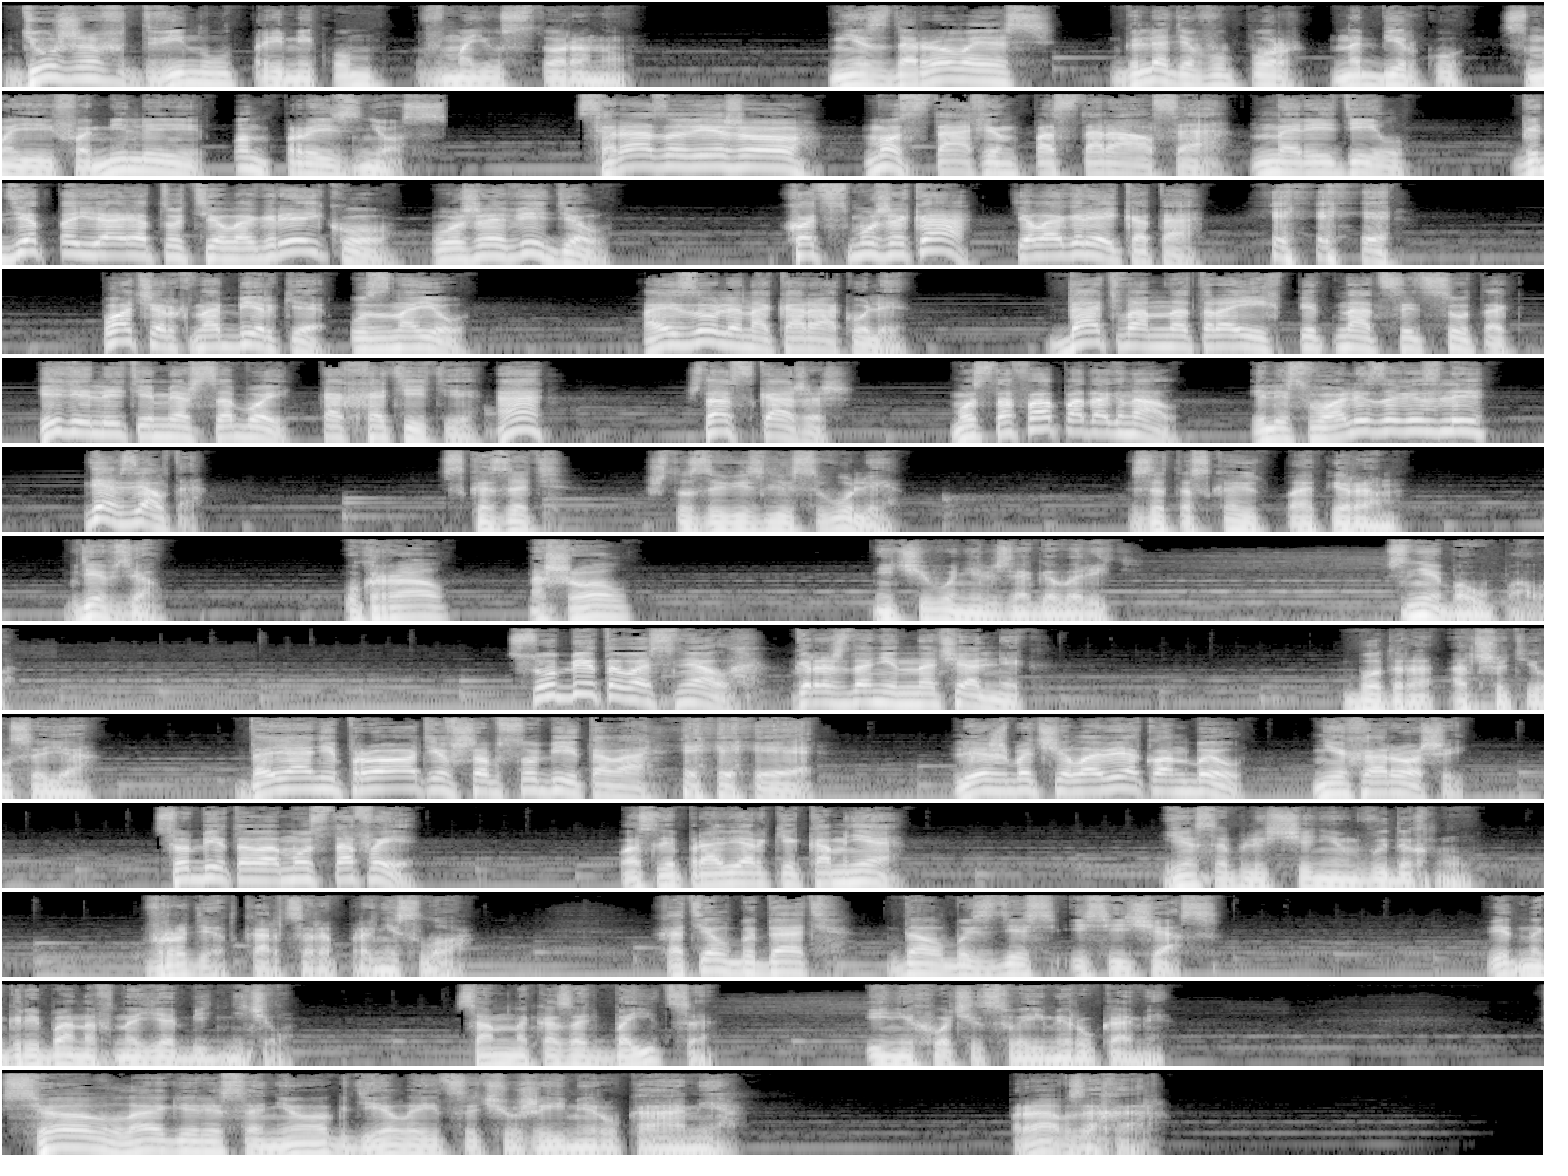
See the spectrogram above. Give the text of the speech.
Дюжев двинул прямиком в мою сторону. Не здороваясь, глядя в упор на бирку с моей фамилией, он произнес. «Сразу вижу, Мустафин постарался, нарядил. Где-то я эту телогрейку уже видел. Хоть с мужика телогрейка-то. Хе-хе-хе. Почерк на бирке узнаю. Айзулина каракули. Дать вам на троих пятнадцать суток и делите между собой, как хотите, а? Что скажешь? Мустафа подогнал? Или с воли завезли? Где взял-то? Сказать, что завезли с воли, затаскают по операм. Где взял? Украл? Нашел? Ничего нельзя говорить. С неба упало. «С убитого снял, гражданин начальник!» Бодро отшутился я. «Да я не против, чтоб с убитого, хе-хе-хе. Лишь бы человек он был нехороший. С убитого Мустафы. После проверки ко мне». Я с облегчением выдохнул. Вроде от карцера пронесло. Хотел бы дать, дал бы здесь и сейчас. Видно, Грибанов наябедничал. Сам наказать боится и не хочет своими руками. Все в лагере, Санек, делается чужими руками. Прав, Захар.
